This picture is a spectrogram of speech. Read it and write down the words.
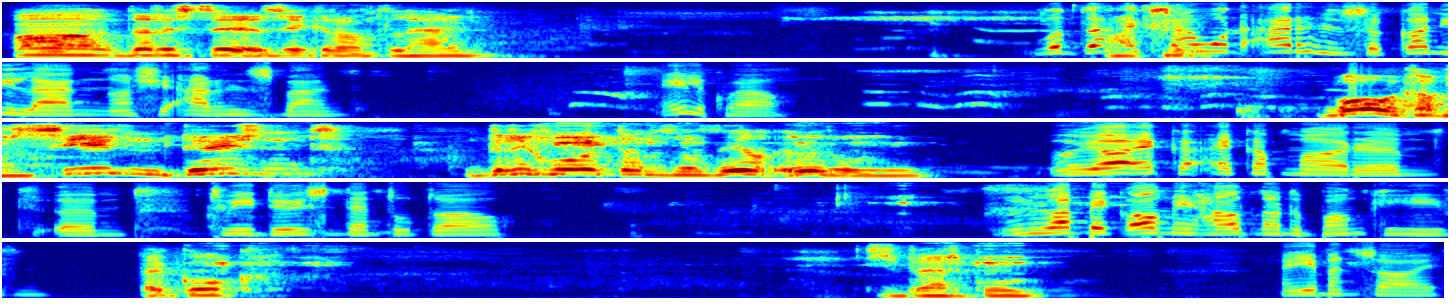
Ah, dat is zeker aan het lijken. Want ik ik- gewoon ergens, dat kan niet lang als je ergens bent. Eigenlijk wel. Wow, ik heb 7300 en zoveel euro nu. Oh ja, ik, ik heb maar t- ehm, 2000 in totaal. En nu heb ik al mijn geld naar de bank gegeven. Ik ook. Het is best cool. En je bent saai.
